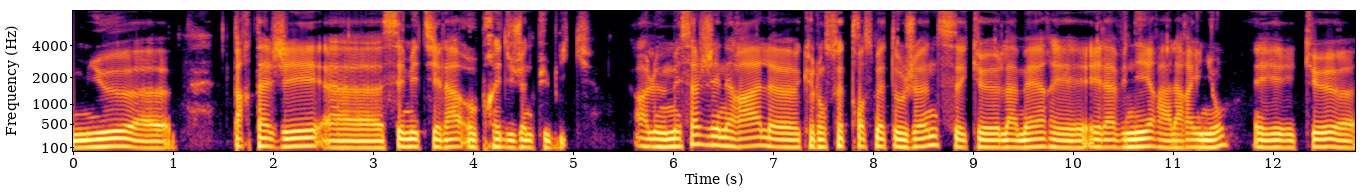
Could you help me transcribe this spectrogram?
mieux partager euh, ces métiers-là auprès du jeune public ah, Le message général euh, que l'on souhaite transmettre aux jeunes, c'est que la mer est, l'avenir à La Réunion et que euh,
